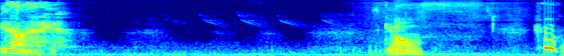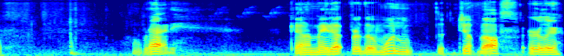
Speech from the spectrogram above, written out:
Get on out of here. It's gone. Whew. Alrighty. Kind of made up for the one that jumped off earlier.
